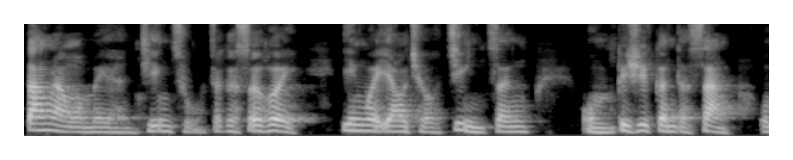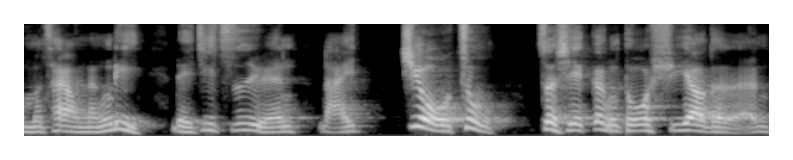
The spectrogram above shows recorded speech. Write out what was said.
当然，我们也很清楚，这个社会因为要求竞争，我们必须跟得上，我们才有能力累积资源来救助这些更多需要的人，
